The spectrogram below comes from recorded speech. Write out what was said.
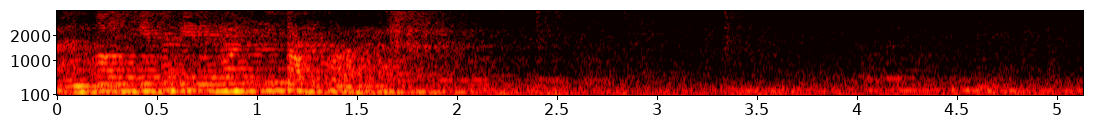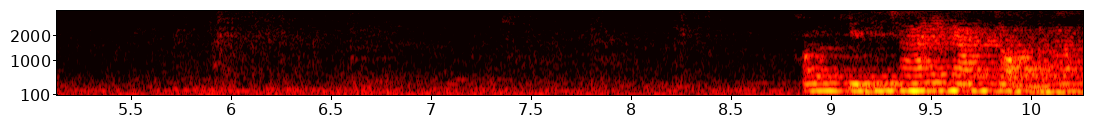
หรือความเค็มนั่นเองนะครับที่ต่ำกว่า ความคอนกรีตที่ใช้ในการเจาะนะครับ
